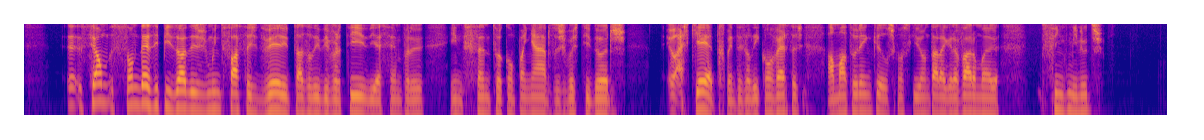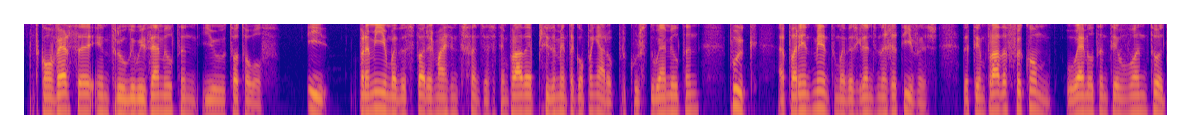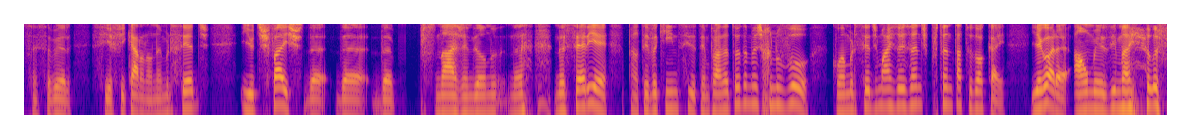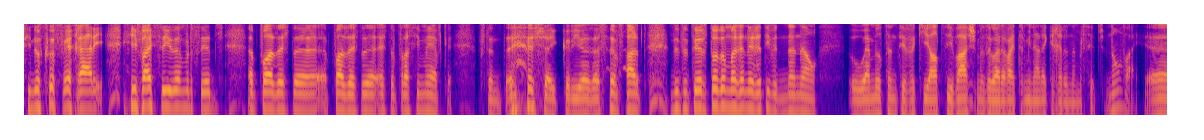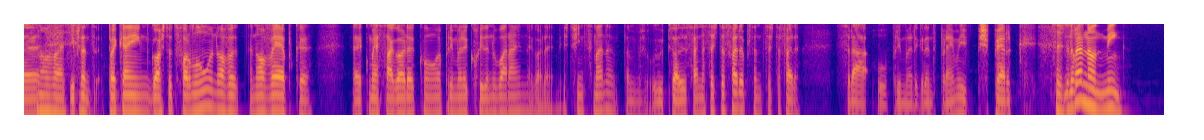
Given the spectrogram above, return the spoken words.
eh, se é um- são 10 episódios muito fáceis de ver e tu estás ali divertido e é sempre interessante tu acompanhares os bastidores. Eu acho que é, de repente tens ali conversas. Há uma altura em que eles conseguiram estar a gravar uma 5 minutos de conversa entre o Lewis Hamilton e o Toto Wolff. E para mim, uma das histórias mais interessantes desta temporada é precisamente acompanhar o percurso do Hamilton, porque aparentemente uma das grandes narrativas da temporada foi como o Hamilton teve o ano todo sem saber se ia ficar ou não na Mercedes, e o desfecho da, da, da personagem dele na, na série é pá, ele teve aqui indeciso a temporada toda, mas renovou com a Mercedes mais dois anos, portanto está tudo ok. E agora, há um mês e meio, ele assinou com a Ferrari e vai sair da Mercedes após esta, após esta, esta próxima época. Portanto, achei curioso essa parte de tu ter toda uma narrativa de não, não, o Hamilton teve aqui altos e baixos, mas agora vai terminar a carreira na Mercedes. Não vai. Eh, Não vai e portanto, para quem gosta de Fórmula 1, a nova, a nova época eh, começa agora com a primeira corrida no Bahrein, agora este fim de semana. Estamos, o episódio sai na sexta-feira, portanto, sexta-feira será o primeiro grande prémio e espero que. Sexta-feira não, domingo.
